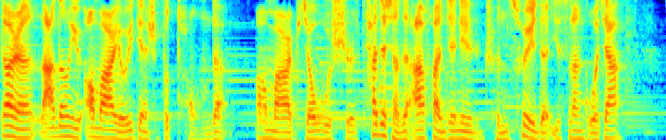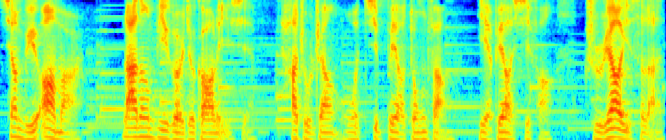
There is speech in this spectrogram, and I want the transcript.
当然，拉登与奥马尔有一点是不同的，奥马尔比较务实，他就想在阿富汗建立纯粹的伊斯兰国家。相比于奥马尔，拉登逼格就高了一些，他主张我既不要东方。也不要西方，只要伊斯兰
